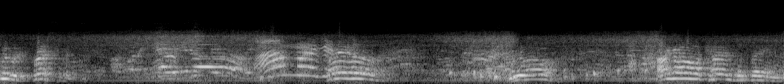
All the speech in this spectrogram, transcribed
liquid refreshments. I'm gonna get. Well, well, I got all kinds of things.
